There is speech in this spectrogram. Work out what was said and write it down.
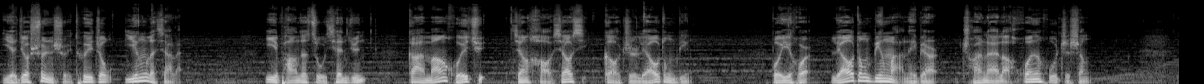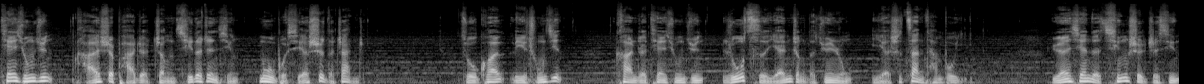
也就顺水推舟应了下来。一旁的祖千军赶忙回去将好消息告知辽东兵。不一会儿，辽东兵马那边传来了欢呼之声。天雄军还是排着整齐的阵型，目不斜视地站着。祖宽、李崇进看着天雄军如此严整的军容，也是赞叹不已。原先的轻视之心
